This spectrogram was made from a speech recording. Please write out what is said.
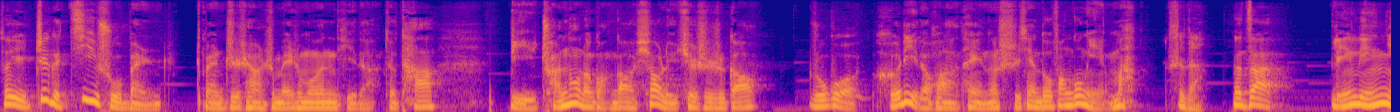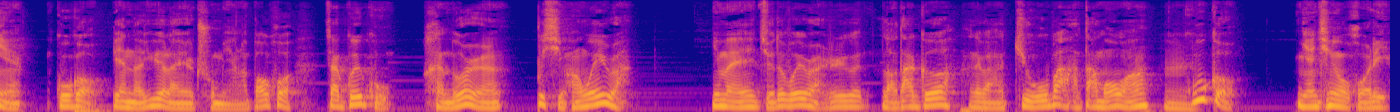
所以这个技术本本质上是没什么问题的，就它比传统的广告效率确实是高，如果合理的话，它也能实现多方共赢嘛。是的，那在零零年，Google 变得越来越出名了，包括在硅谷，很多人不喜欢微软，因为觉得微软是一个老大哥，对吧？巨无霸、大魔王。Google 年轻有活力，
